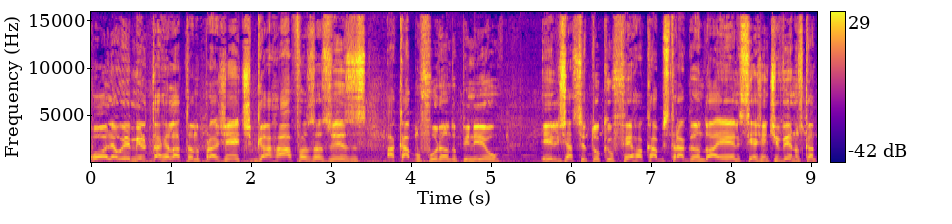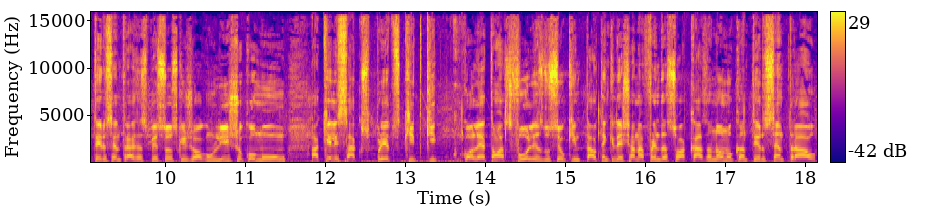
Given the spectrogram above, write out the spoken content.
Olha, o Emílio tá relatando pra gente, garrafas às vezes acabam furando o pneu ele já citou que o ferro acaba estragando a hélice. A gente vê nos canteiros centrais as pessoas que jogam lixo comum, aqueles sacos pretos que, que coletam as folhas do seu quintal, tem que deixar na frente da sua casa, não no canteiro central.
